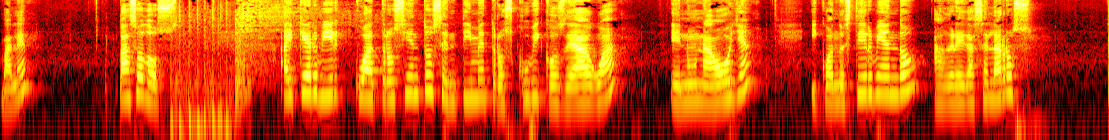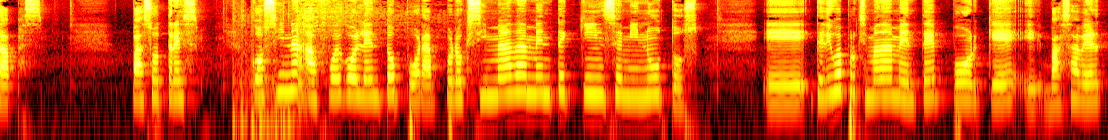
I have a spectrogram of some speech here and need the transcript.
¿vale? Paso 2 hay que hervir 400 centímetros cúbicos de agua en una olla y cuando esté hirviendo agregas el arroz. Tapas. Paso 3. Cocina a fuego lento por aproximadamente 15 minutos. Eh, te digo aproximadamente porque eh, vas a ver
